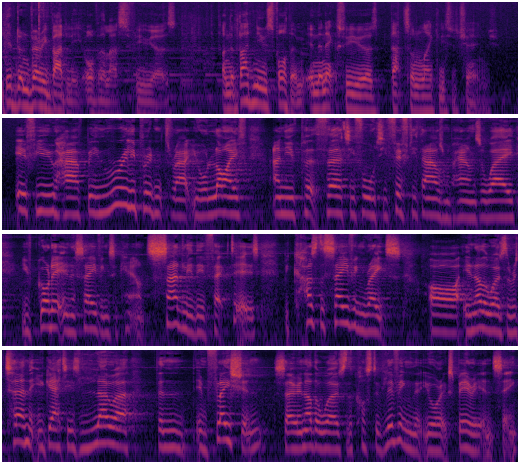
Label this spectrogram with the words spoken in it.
They've done very badly over the last few years. And the bad news for them, in the next few years, that's unlikely to change. If you have been really prudent throughout your life and you've put 30, 40, 50,000 pounds away, you've got it in a savings account, sadly the effect is, because the saving rates are, in other words, the return that you get is lower than inflation, so in other words, the cost of living that you're experiencing,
